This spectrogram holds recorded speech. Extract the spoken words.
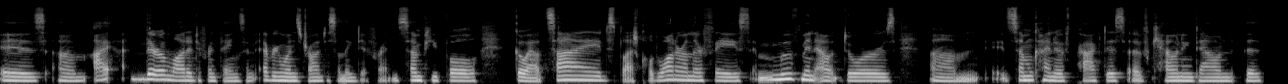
is um, i there are a lot of different things and everyone's drawn to something different. Some people go outside, splash cold water on their face, movement outdoors, um, some kind of practice of counting down the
